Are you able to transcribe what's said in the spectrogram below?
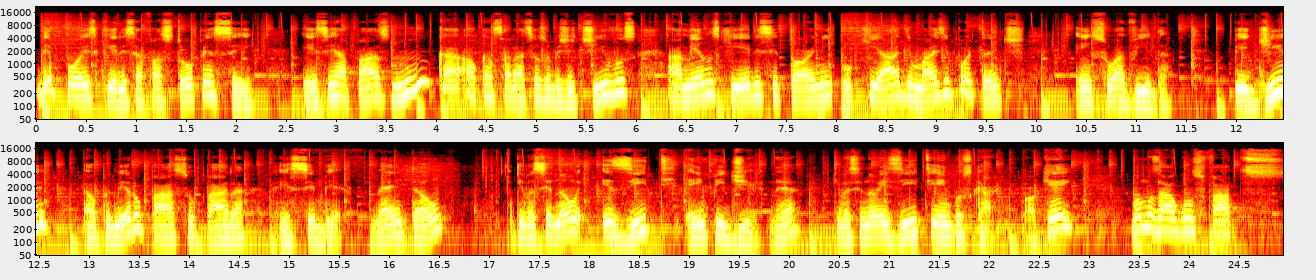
Depois que ele se afastou, pensei: esse rapaz nunca alcançará seus objetivos a menos que ele se torne o que há de mais importante em sua vida. Pedir é o primeiro passo para receber, né? Então, que você não hesite em pedir, né? Que você não hesite em buscar, ok? Vamos a alguns fatos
